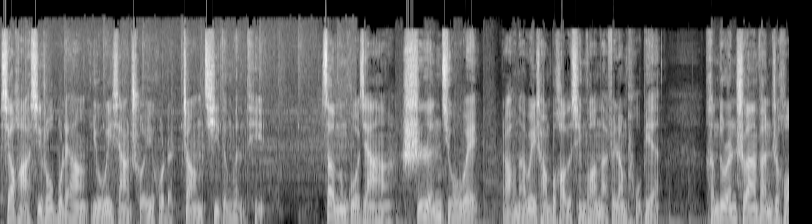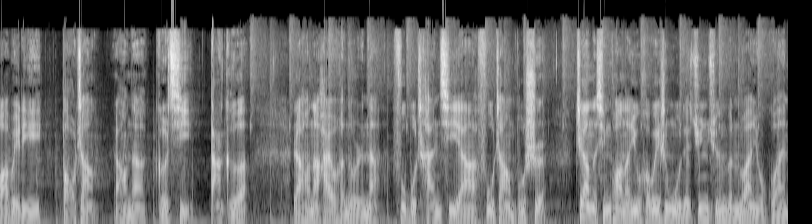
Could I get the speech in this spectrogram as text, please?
消化吸收不良，有胃下垂或者胀气等问题。在我们国家哈，十人九胃，然后呢，胃肠不好的情况呢非常普遍。很多人吃完饭之后啊，胃里饱胀，然后呢嗝气打嗝，然后呢还有很多人呢腹部产气啊、腹胀不适，这样的情况呢又和微生物的菌群紊乱有关。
